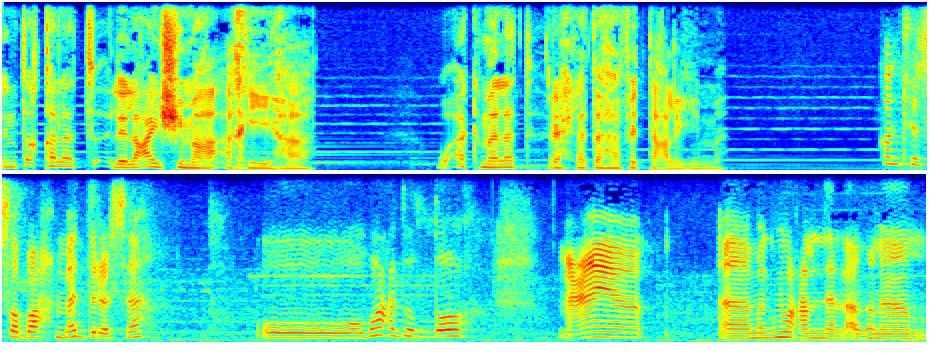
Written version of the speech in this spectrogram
انتقلت للعيش مع أخيها وأكملت رحلتها في التعليم. كنت في صباح مدرسة وبعد الظهر معايا آه، مجموعة من الأغنام.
